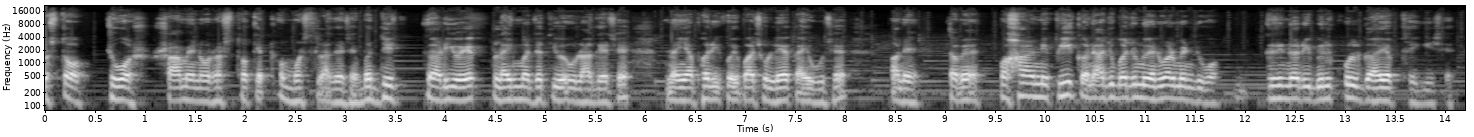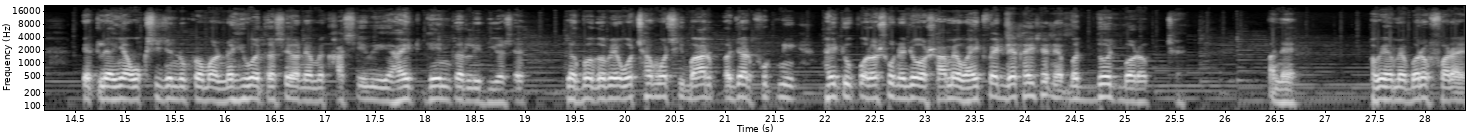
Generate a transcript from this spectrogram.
દોસ્તો, જુઓ સામેનો રસ્તો કેટલો મસ્ત લાગે છે. બધી જ ગાડીઓ એક લાઇનમાં જતી એવું લાગે છે અને અહીંયા ફરી કોઈ પાછું લેક આવ્યું છે. અને તમે પહાડની પીક અને આજુબાજુનું એન્વાયરમેન્ટ જુઓ ગ્રીનરી બિલકુલ ગાયબ થઈ ગઈ છે. એટલે અહીંયા ઓક્સિજનનું પ્રમાણ નહીવત હશે અને અમે ખાસી એવી હાઇટ ગેઇન કરી લીધી હશે. લગભગ અમે ઓછામાં ઓછી બાર હજાર ફૂટની હાઇટ ઉપર હશું ને જો સામે વ્હાઇટ વ્હાઇટ દેખાય છે ને, બધો જ બરફ છે. અને હવે અમે બરફવાળા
